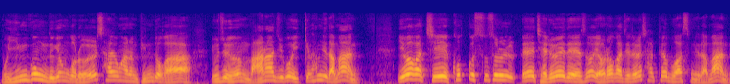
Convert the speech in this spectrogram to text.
뭐 인공 늑연골을 사용하는 빈도가 요즘 많아지고 있긴 합니다만 이와 같이 코끝 수술의 재료에 대해서 여러 가지를 살펴보았습니다만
